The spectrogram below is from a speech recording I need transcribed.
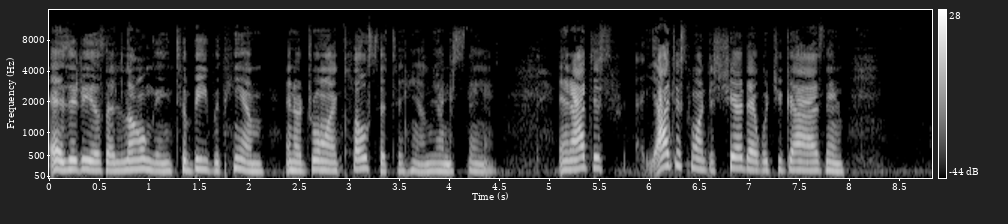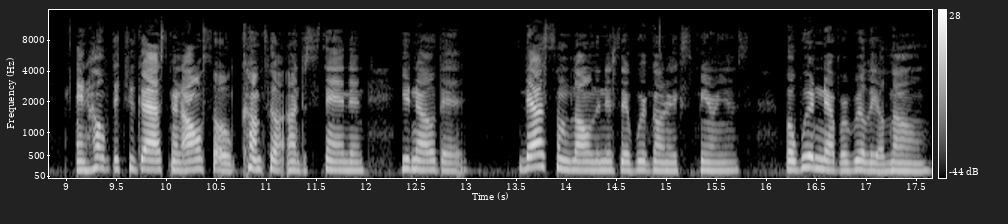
as it is a longing to be with Him and a drawing closer to Him. You understand? And I just, I just wanted to share that with you guys, and and hope that you guys can also come to an understanding. You know that there's some loneliness that we're going to experience, but we're never really alone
